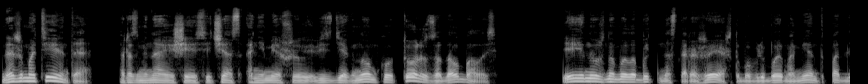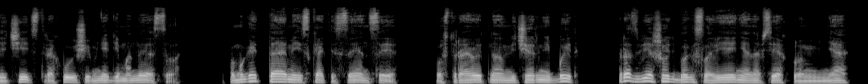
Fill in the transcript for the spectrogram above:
Даже Матильда, разминающая сейчас онемевшую везде гномку, тоже задолбалась. Ей нужно было быть настороже, чтобы в любой момент подлечить страхующую меня демонессу, помогать Таме искать эссенции, устраивать нам вечерний быт, развешивать благословения на всех, кроме меня,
